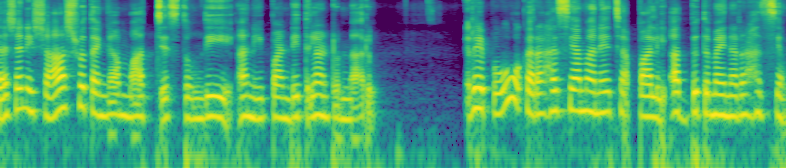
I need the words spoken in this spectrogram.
దశని శాశ్వతంగా మార్చేస్తుంది అని పండితులు అంటున్నారు. రేపు ఒక రహస్యం అనే చెప్పాలి. అద్భుతమైన రహస్యం.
